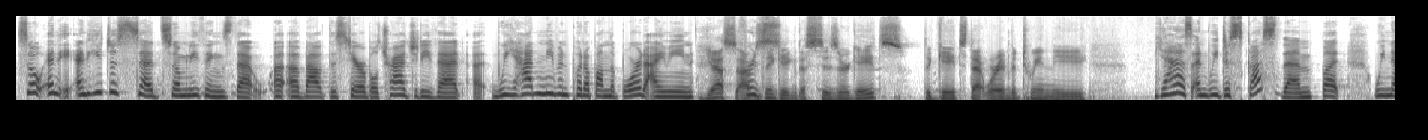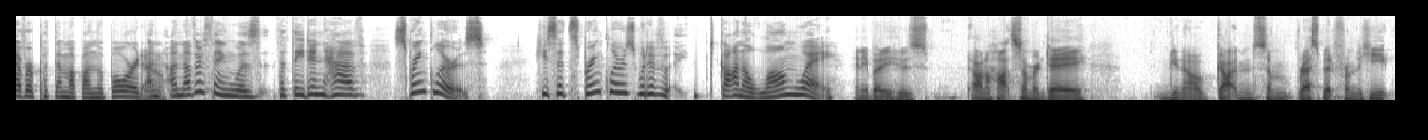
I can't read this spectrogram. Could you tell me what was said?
So and and he just said so many things that uh, about this terrible tragedy that uh, we hadn't even put up on the board. I mean, Yes, I'm thinking the scissor gates, the gates that were in between the. Yes, and we discussed them, but we never put them up on the board. An- another thing was that they didn't have sprinklers. He said sprinklers would have gone a long way. Anybody who's on a hot summer day, you know, gotten some respite from the heat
